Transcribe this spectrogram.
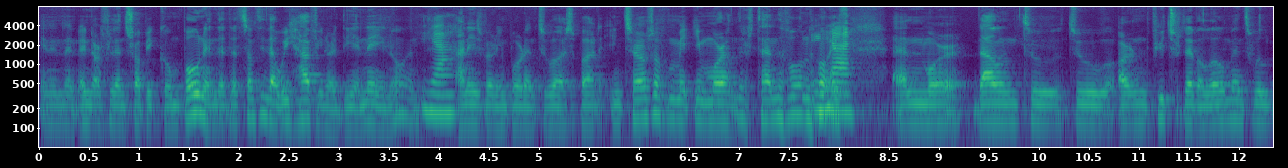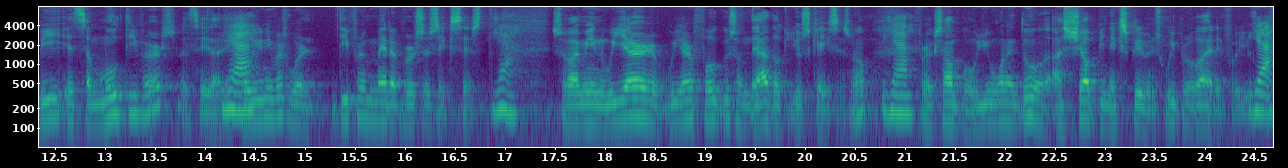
in, in, in our philanthropic component. That, that's something that we have in our DNA, no? And, Yeah. And it's very important to us. But in terms of making more understandable, no, Yeah. and more down to, to our future developments will be, it's a multiverse, let's say that, Yeah. a whole universe where different metaverses exist. Yeah. So I mean, we are we are focused on the ad hoc use cases, no? Yeah. For example, you want to do a shopping experience, we provide it for you. Yeah.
